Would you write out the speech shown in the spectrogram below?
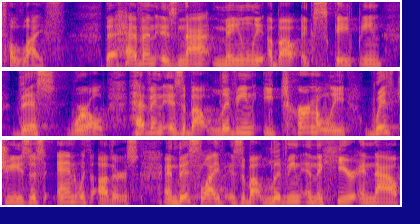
to life. That heaven is not mainly about escaping this world. Heaven is about living eternally with Jesus and with others. And this life is about living in the here and now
